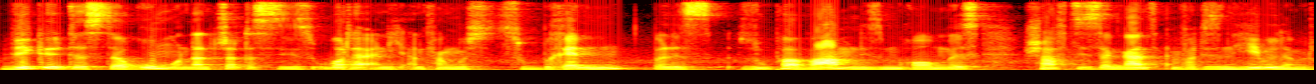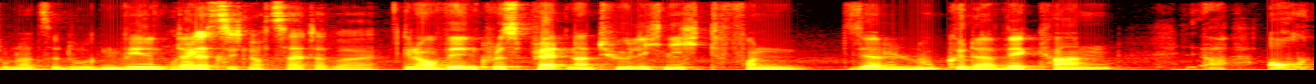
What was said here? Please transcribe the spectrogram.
wickelt es da rum und anstatt dass dieses Oberteil eigentlich anfangen müsste zu brennen, weil es super warm in diesem Raum ist, schafft sie es dann ganz einfach, diesen Hebel damit runterzudrücken. Während und lässt sich noch Zeit dabei. Genau, während Chris Pratt natürlich nicht von dieser Luke da weg kann. Auch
